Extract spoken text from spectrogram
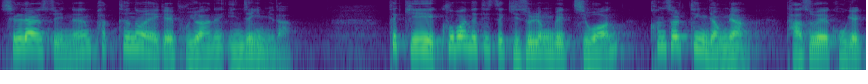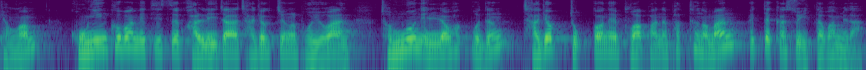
신뢰할 수 있는 파트너에게 부여하는 인증입니다. 특히 쿠버네티스 기술력 및 지원, 컨설팅 역량, 다수의 고객 경험, 공인 쿠버네티스 관리자 자격증을 보유한 전문 인력 확보 등 자격 조건에 부합하는 파트너만 획득할 수 있다고 합니다.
